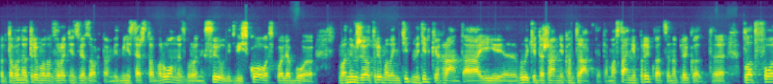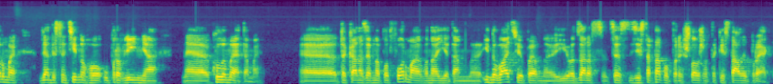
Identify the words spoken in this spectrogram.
Тобто вони отримали зворотній зв'язок там від міністерства оборони, збройних сил, від військових з поля бою. Вони вже отримали не ті- не тільки грант, а й е, великі державні контракти. Там останній приклад це, наприклад, е, платформи для дистанційного управління е, кулеметами. Е, Така наземна платформа, вона є там е, інновацією певною, і от зараз це зі стартапу перейшло вже в такий сталий проект.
